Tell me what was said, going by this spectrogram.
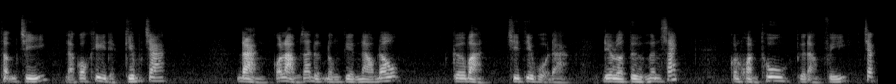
thậm chí là có khi để kiếm trác. Đảng có làm ra được đồng tiền nào đâu. Cơ bản chi tiêu của đảng đều là từ ngân sách, còn khoản thu từ đảng phí chắc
